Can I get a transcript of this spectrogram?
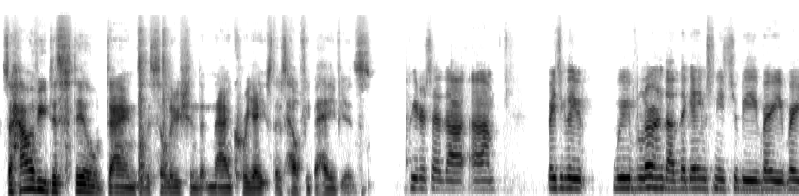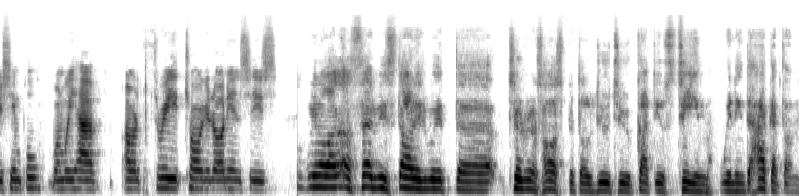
So, how have you distilled down to the solution that now creates those healthy behaviors? Peter said that um, basically we've learned that the games need to be very, very simple. When we have our three target audiences You know, I, I said we started with uh, Children's Hospital due to Katju's team winning the hackathon.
